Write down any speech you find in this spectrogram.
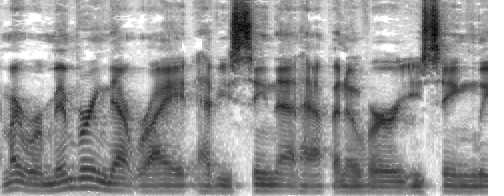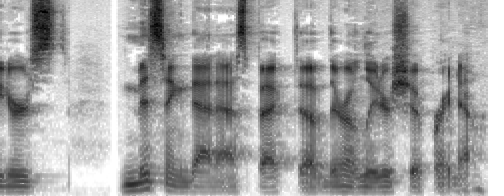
am I remembering that right? Have you seen that happen over? Are you seeing leaders missing that aspect of their own leadership right now.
